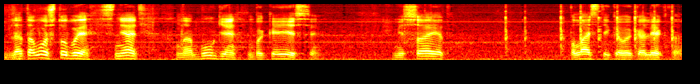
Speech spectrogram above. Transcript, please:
Для того, чтобы снять на буге БКС мешает пластиковый коллектор.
